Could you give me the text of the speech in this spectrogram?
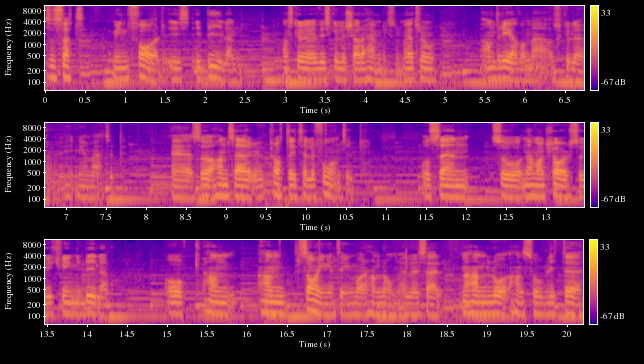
så satt min far i, i bilen. Han skulle, vi skulle köra hem liksom och jag tror Andrea var med och skulle hänga med typ. Eh, så han så här pratade i telefon typ. Och sen så när han var klar så gick vi in i bilen. Och han, han sa ingenting vad det handlade om eller så här, men han, han såg lite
